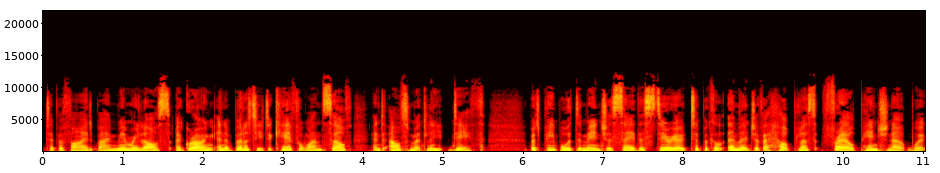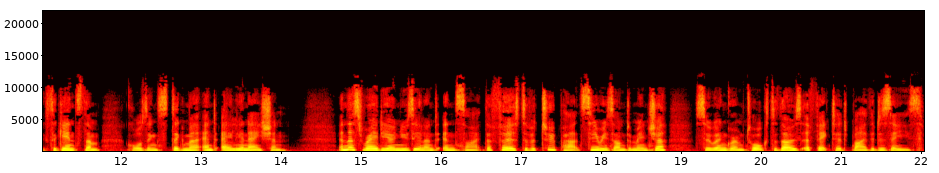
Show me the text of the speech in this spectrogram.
typified by memory loss, a growing inability to care for oneself, and ultimately death. But people with dementia say the stereotypical image of a helpless, frail pensioner works against them, causing stigma and alienation. In this Radio New Zealand Insight, the first of a two part series on dementia, Sue Ingram talks to those affected by the disease.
